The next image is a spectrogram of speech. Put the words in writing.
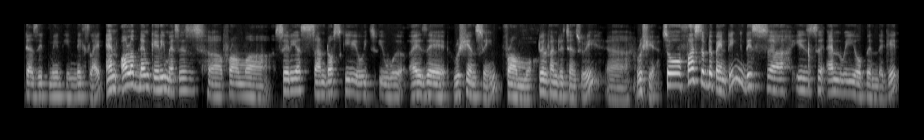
does it mean in next slide? And all of them carry messages uh, from uh, Sergius Radonezhsky which is a Russian saint from 1200th century uh, Russia. So first of the painting this uh, is and we open the gate.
